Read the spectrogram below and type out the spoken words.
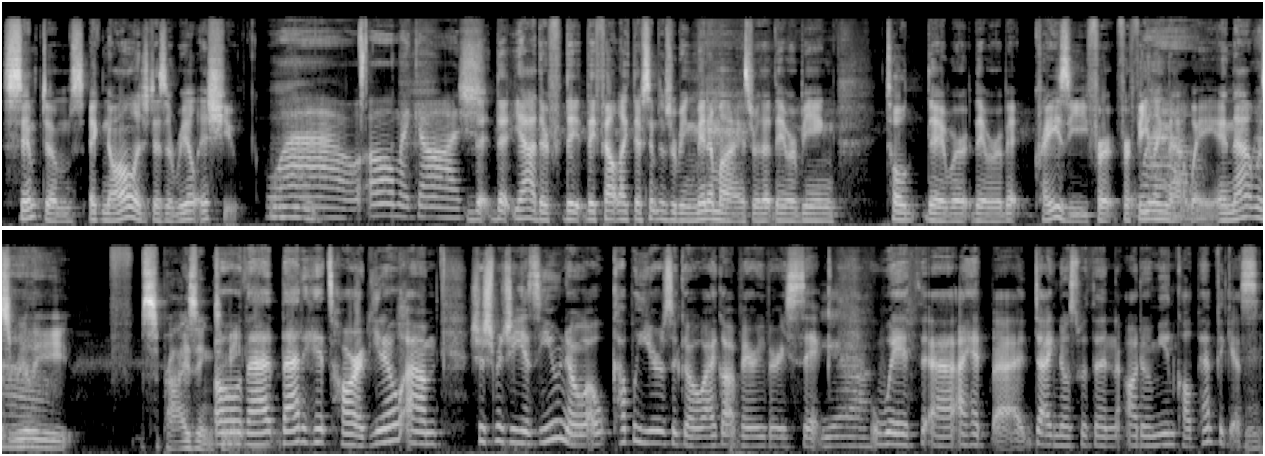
symptoms acknowledged as a real issue. Wow. Oh my gosh. That, that yeah, they they felt like their symptoms were being minimized or that they were being told they were they were a bit crazy for for feeling that way, and that was really surprising to Oh, me. Oh, that that hits hard. You know, um, Shishmaji, as you know, a couple years ago, I got very, very sick. Yeah. With uh, I had uh, diagnosed with an autoimmune called pemphigus, Mm.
